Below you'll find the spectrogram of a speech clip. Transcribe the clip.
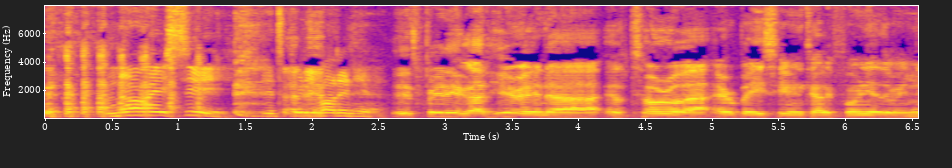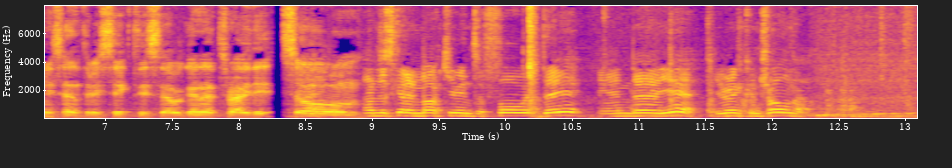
No AC. It's pretty hot in here. It's pretty hot here in uh, El Toro uh, Air Base here in California doing Nissan 360. So we're gonna try this. So I'm just gonna knock you into forward there, and uh, yeah, you're in control now.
